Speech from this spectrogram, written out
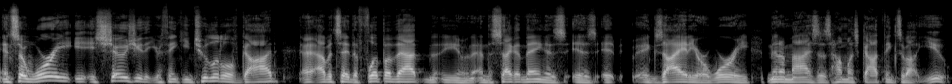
And so worry it shows you that you're thinking too little of God. I would say the flip of that, you know, and the second thing is is it anxiety or worry minimizes how much God thinks about you.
